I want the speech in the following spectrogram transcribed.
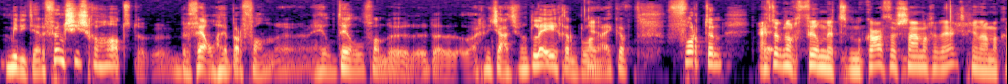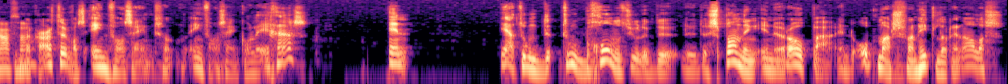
militaire functies gehad. De bevelhebber van uh, een heel deel van de, de, organisatie van het leger. Belangrijke ja. forten. Hij heeft ook nog veel met MacArthur samengewerkt. Generaal MacArthur. MacArthur was een van zijn, van, een van zijn collega's. En ja, toen, de, toen begon natuurlijk de, de, de spanning in Europa. En de opmars van Hitler en alles.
